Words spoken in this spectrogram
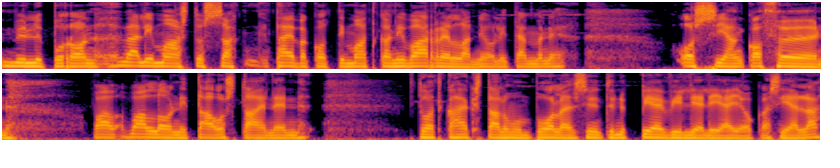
Myllypuron välimaastossa päiväkotimatkani varrella niin oli tämmöinen Ossian Föön vallonitaustainen 1800-luvun puolella syntynyt pienviljelijä, joka siellä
